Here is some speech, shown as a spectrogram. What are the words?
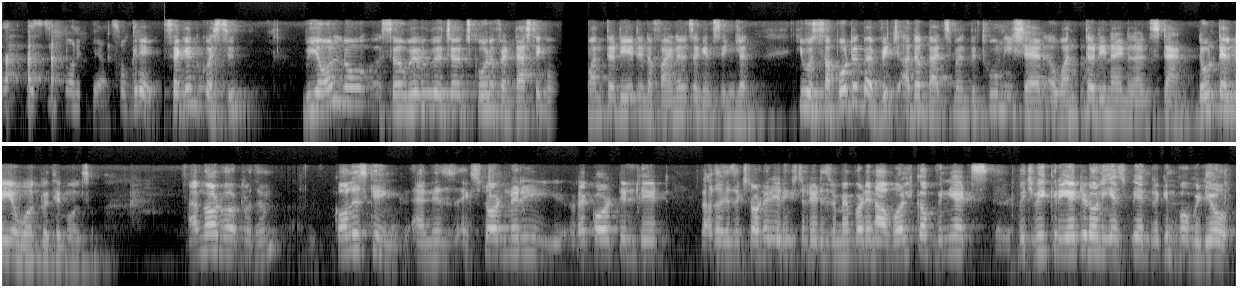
with questions on India. So great. Second question. We all know Sir Viv Richards scored a fantastic 138 in the finals against England. He was supported by which other batsman with whom he shared a 139 run stand? Don't tell me you worked with him also. I've not worked with him. Collis King and his extraordinary record till date, rather his extraordinary innings till date is remembered in our World Cup vignettes, which we created on ESPN Ricken for video.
